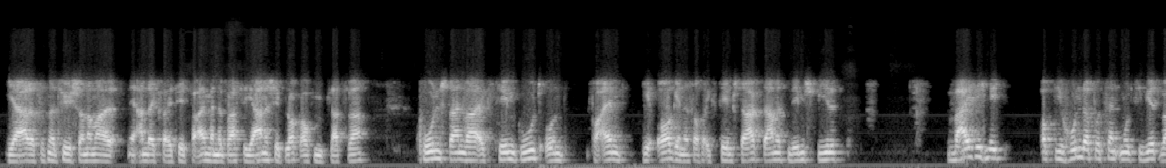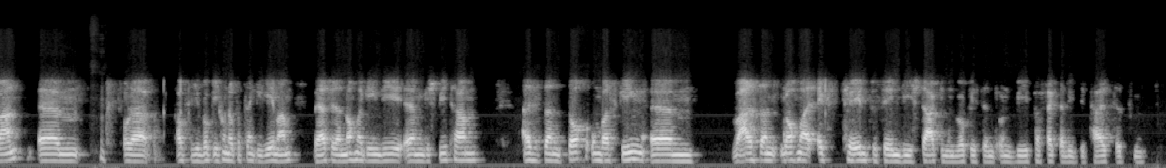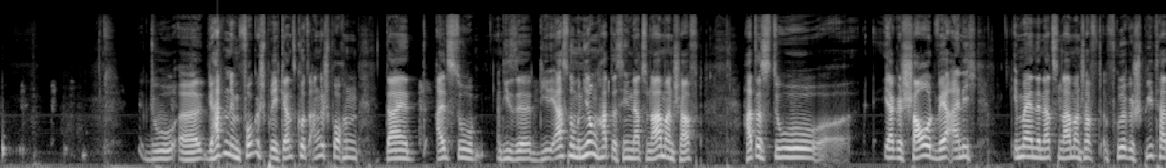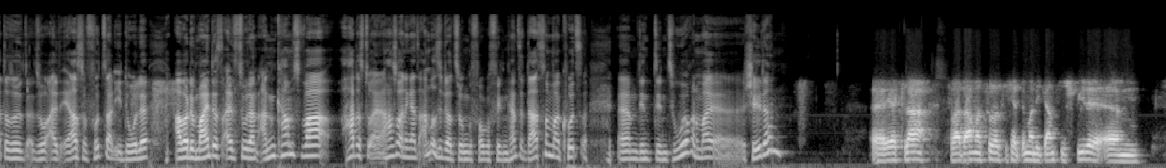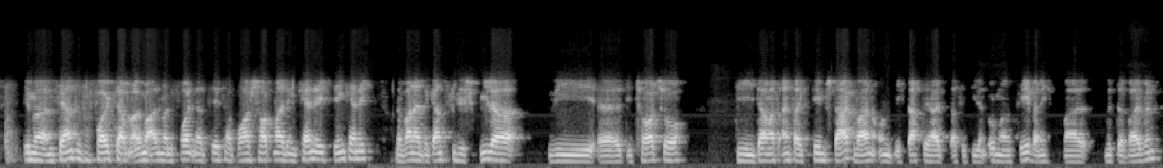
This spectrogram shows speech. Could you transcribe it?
Ja, das ist natürlich schon nochmal eine andere Qualität, vor allem wenn der brasilianische Block auf dem Platz war. Hohenstein war extrem gut und vor allem Georgien ist auch extrem stark. Damals in dem Spiel weiß ich nicht, ob die 100% motiviert waren ähm, oder ob sie wirklich 100% gegeben haben, während wir dann nochmal gegen die ähm, gespielt haben. Als es dann doch um was ging, ähm, war es dann nochmal extrem zu sehen, wie stark die denn wirklich sind und wie perfekt da die Details sitzen. Du, äh, wir hatten im Vorgespräch ganz kurz angesprochen, da, als du diese, die erste Nominierung hattest in die Nationalmannschaft, hattest du äh, ja geschaut, wer eigentlich immer in der Nationalmannschaft früher gespielt hat, also, also als erste Futsal-Idole. Aber du meintest, als du dann ankamst, war, hattest du, eine, hast du eine ganz andere Situation vorgefunden. Kannst du das nochmal kurz ähm, den, den Zuhörern mal äh, schildern? Äh, ja klar, es war damals so, dass ich halt immer die ganzen Spiele ähm, immer im Fernsehen verfolgt habe und immer alle meine Freunden erzählt habe, boah, schaut mal, den kenne ich, den kenne ich. Und da waren halt ganz viele Spieler wie äh, die Giorgio, die damals einfach extrem stark waren und ich dachte halt, dass ich die dann irgendwann sehe, wenn ich mal mit dabei bin.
